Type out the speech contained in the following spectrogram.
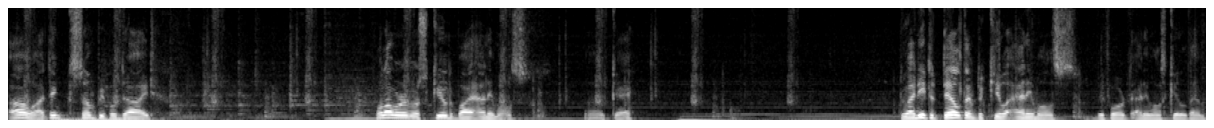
Oh, I think some people died. Follower was killed by animals. Okay. Do I need to tell them to kill animals before the animals kill them?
